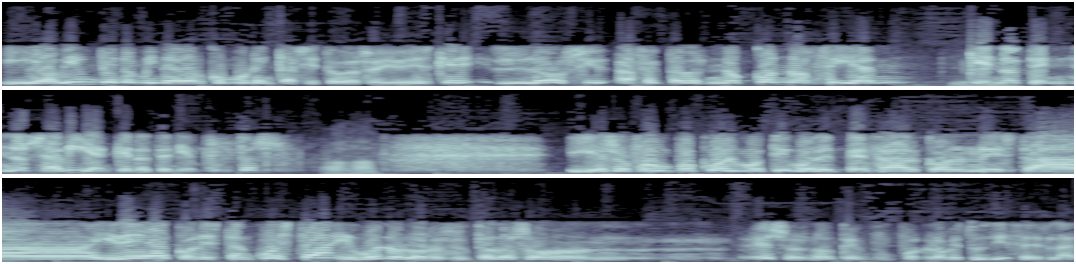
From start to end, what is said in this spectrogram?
Y había un denominador común en casi todos ellos, y es que los afectados no conocían, que no, no sabían que no tenían puntos. Y eso fue un poco el motivo de empezar con esta idea, con esta encuesta, y bueno, los resultados son eso, ¿no? Que por lo que tú dices, la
